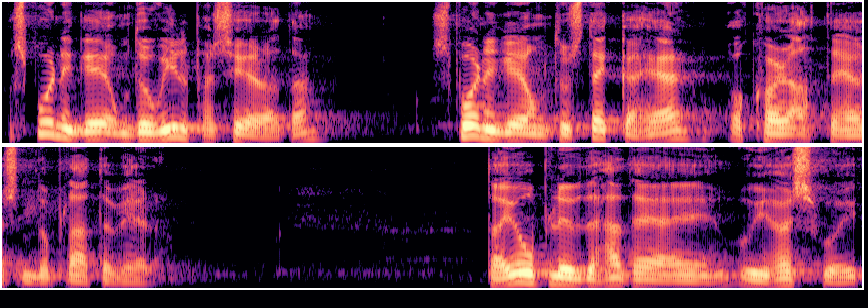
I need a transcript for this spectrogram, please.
Og spørningen er om du vil passere det. Spørningen er om du stekker her og hva er alt det her som du plater være. Da jeg opplevde det her i Høstvøk,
